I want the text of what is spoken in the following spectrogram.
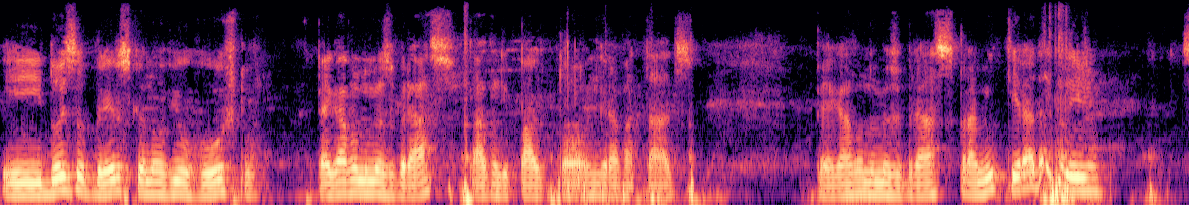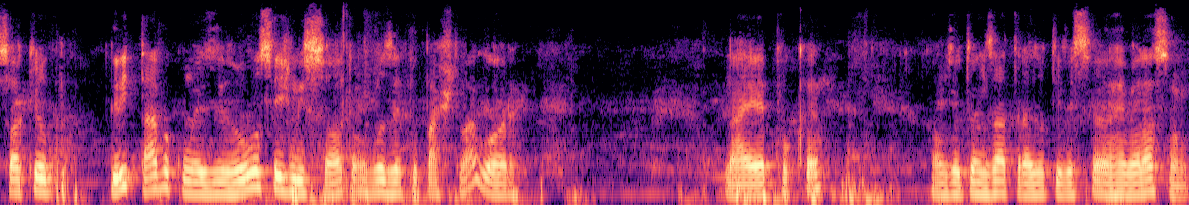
E dois obreiros que eu não vi o rosto pegavam nos meus braços, estavam de paletó, engravatados, pegavam nos meus braços para me tirar da igreja. Só que eu gritava com eles: ou vocês me soltam, ou vou dizer para o pastor agora. Na época, há uns oito anos atrás, eu tive essa revelação.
